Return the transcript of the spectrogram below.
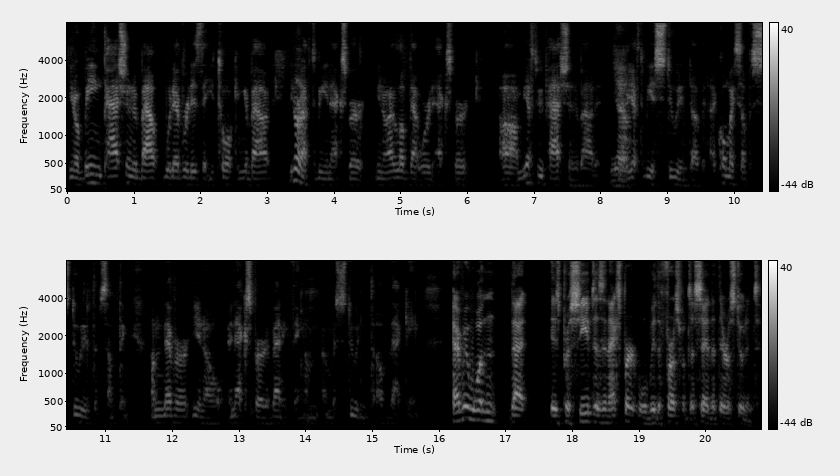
you know, being passionate about whatever it is that you're talking about. You don't have to be an expert. You know, I love that word expert. Um, you have to be passionate about it. You, know, Yeah. you have to be a student of it. I call myself a student of something. I'm never, you know, an expert of anything. I'm, I'm a student of that game. everyone that is perceived as an expert will be the first one to say that they're a student,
